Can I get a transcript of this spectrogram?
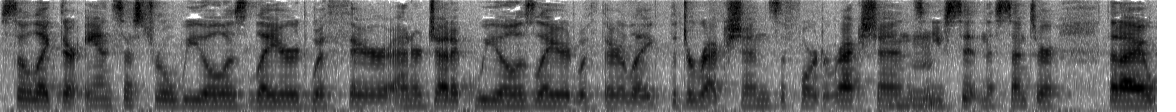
So like their ancestral wheel is layered with their energetic wheel is layered with their like the directions, the four directions, and you sit in the center that I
